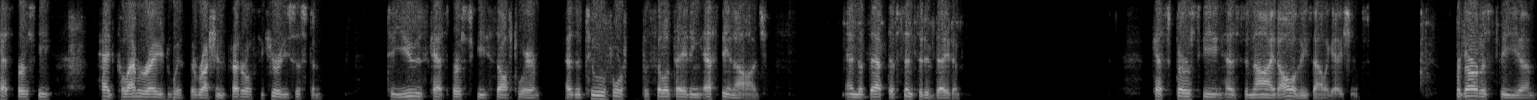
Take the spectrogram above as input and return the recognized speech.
Kaspersky had collaborated with the Russian Federal Security System to use Kaspersky software as a tool for facilitating espionage and the theft of sensitive data. Kaspersky has denied all of these allegations. Regardless, the um,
